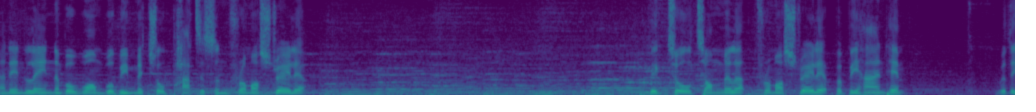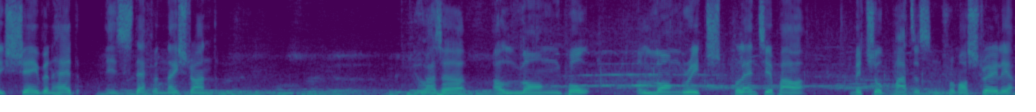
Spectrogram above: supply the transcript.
And in lane number one will be Mitchell Patterson from Australia. Big tall Tom Miller from Australia, but behind him, with his shaven head, is Stefan Nystrand, who has a, a long pull, a long reach, plenty of power. Mitchell Patterson from Australia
